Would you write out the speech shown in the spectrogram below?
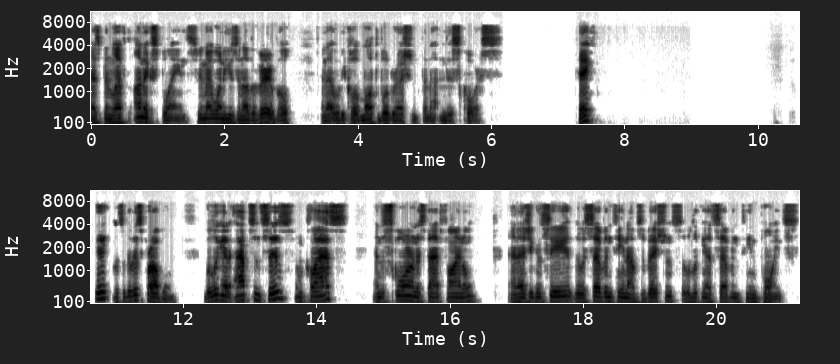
has been left unexplained. So we might want to use another variable, and that would be called multiple regression, but not in this course. Okay? Okay, let's look at this problem. We're looking at absences from class and the score on the stat final. And as you can see, there were 17 observations, so we're looking at 17 points,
